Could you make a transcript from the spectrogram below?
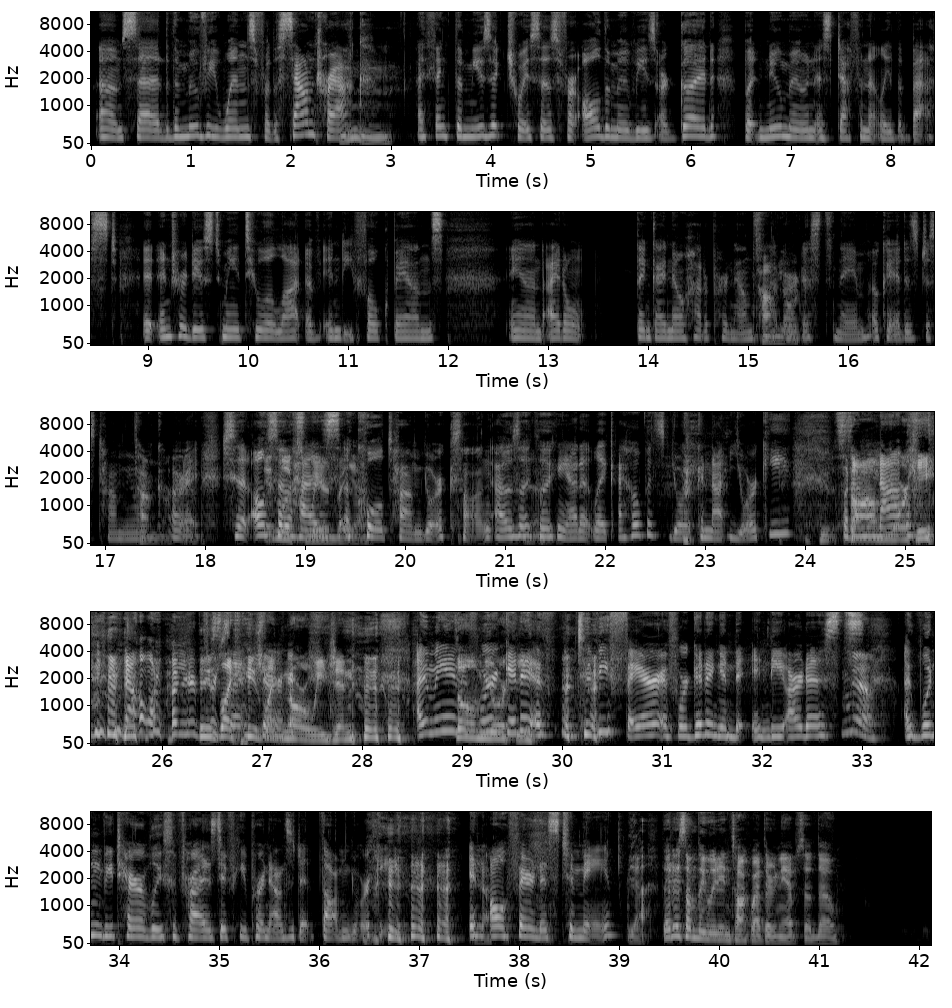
um, said the movie wins for the soundtrack. I think the music choices for all the movies are good, but New Moon is definitely the best. It introduced me to a lot of indie folk bands, and I don't think I know how to pronounce Tom that York. artist's name. Okay, it is just Thom Yorke. Thom Yorke, All right. yeah. She said also has weird, a yeah. cool Thom Yorke song. I was like looking at it like I hope it's York and not Yorkie, but Thom I'm not Yorkie. not 100. He's like he's sure. like Norwegian. I mean, Thom if we're Yorkie. getting, if to be fair, if we're getting into indie artists, Yeah. I wouldn't be terribly surprised if he pronounced it Thom Yorkie. In all fairness to me, yeah, that is something we didn't talk about during the episode though.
